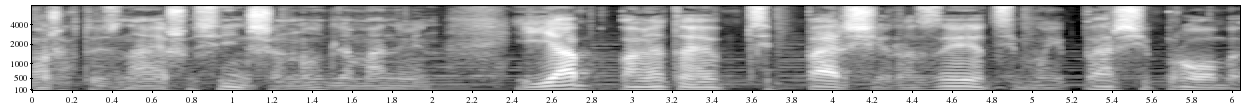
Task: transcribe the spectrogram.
Може, хтось знає щось інше, ну для мене він. І я пам'ятаю ці перші рази, ці мої перші проби.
